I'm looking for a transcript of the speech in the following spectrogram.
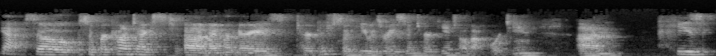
Yeah. So, so for context, uh, my partner is Turkish, so he was raised in Turkey until about 14. Um, he's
